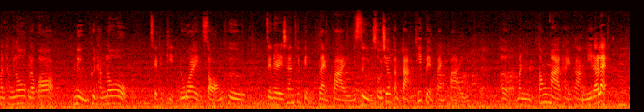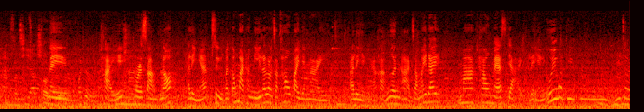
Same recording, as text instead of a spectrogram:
มันทั้งโลกแล้วก็หนึ่งคือทั้งโลกเศรษฐกิจด้วยสองคือ เจเนอเรชันที่เปลี่ยนแปลงไป สื่อโซเชียลต่างๆ ที่เปลี่ยนแปลงไปเออมันต้องมาทางทางนี้แล้วแหละ ในมือถือไถโทรศัพท์เนาะอะไรเงี้ยสื่อมันต้องมาทางนี้แล้วเราจะเข้าไปยังไงอะไรอย่างเงี้ยค่ะเงินอาจจะไม่ได้มากเท่าแมสใหญ่อะไรอย่างเงี้ยอุ้ยวันที่ไม่เจอ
